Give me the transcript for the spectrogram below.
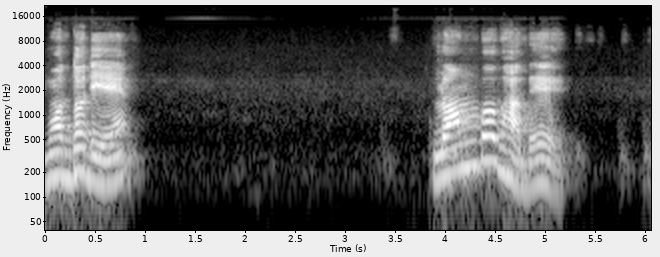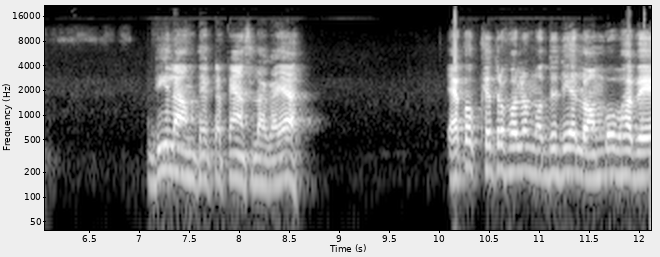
মধ্য দিয়ে লম্বভাবে দিলাম তো একটা প্যাঁচ লাগায়া, একক ক্ষেত্রফলের মধ্যে দিয়ে লম্বভাবে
